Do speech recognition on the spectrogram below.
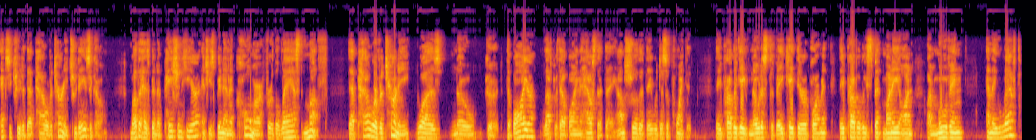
executed that power of attorney two days ago. Mother has been a patient here and she's been in a coma for the last month. That power of attorney was no good. The buyer left without buying the house that day. I'm sure that they were disappointed. They probably gave notice to vacate their apartment. They probably spent money on, on moving, and they left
